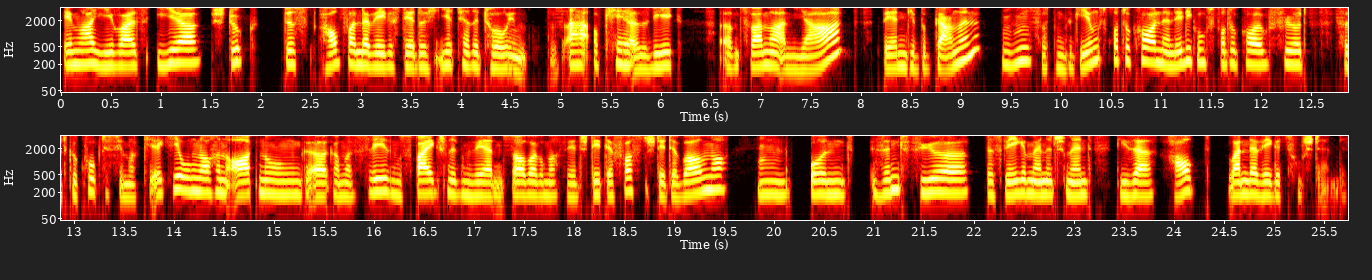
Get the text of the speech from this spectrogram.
immer jeweils ihr Stück des Hauptwanderweges, der durch ihr Territorium. Ist, ah, okay. Also die äh, zweimal im Jahr werden die begangen. Mhm. Es wird ein Begehungsprotokoll, ein Erledigungsprotokoll geführt. Es wird geguckt, ist die Markierung noch in Ordnung? Äh, kann man das lesen? Muss freigeschnitten werden? Muss sauber gemacht werden? Steht der Pfosten? Steht der Baum noch? Mhm und sind für das Wegemanagement dieser Hauptwanderwege zuständig.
